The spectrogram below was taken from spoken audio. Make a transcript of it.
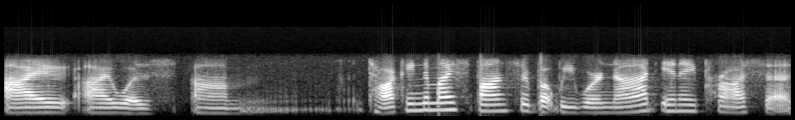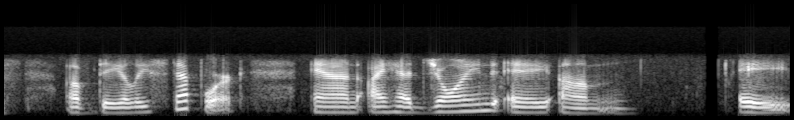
I I was um, talking to my sponsor, but we were not in a process of daily step work, and I had joined a um, a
